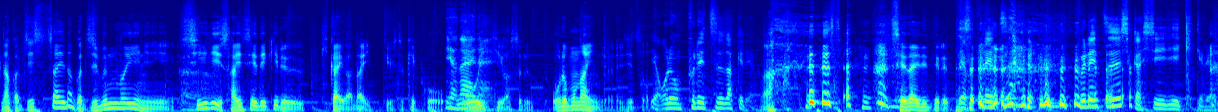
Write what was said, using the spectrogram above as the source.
なんか実際なんか自分の家に CD 再生できる機会がないっていう人結構多い気がする。俺もないんだよね実いや俺もプレ2だけだよ。は 世代出てるって。プレ2プレ2しか CD 聴けるやつ。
